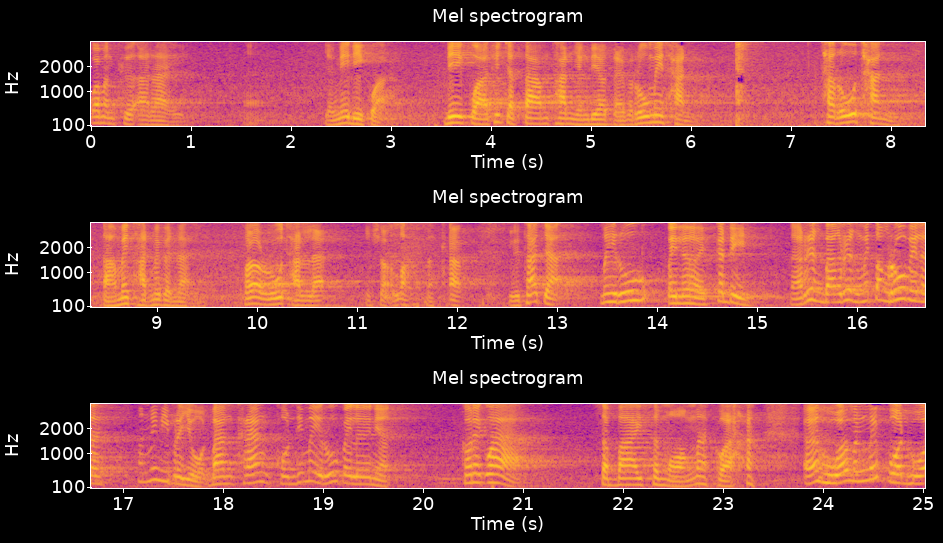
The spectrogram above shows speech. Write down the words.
ว่ามันคืออะไร อย่างนี้ดีกว่า ดีกว่าที่จะตามทันอย่างเดียว แต่รู้ไม่ทัน ถ้ารู้ทัน ตามไม่ทันไม่เป็นไร เพราะเรารู้ทันแล้ว إن شاء الله นะครับ หรือถ้าจะไม่รู้ไปเลยก็ดีนะเรื่องบางเรื่องไม่ต้องรู้ไปเลย มันไม่มีประโยชน์บางครั้งคนที่ไม่รู้ไปเลยเนี่ยก็เรียกว่าสบายสมองมากกว่าหัวมันไม่ปวดหัว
